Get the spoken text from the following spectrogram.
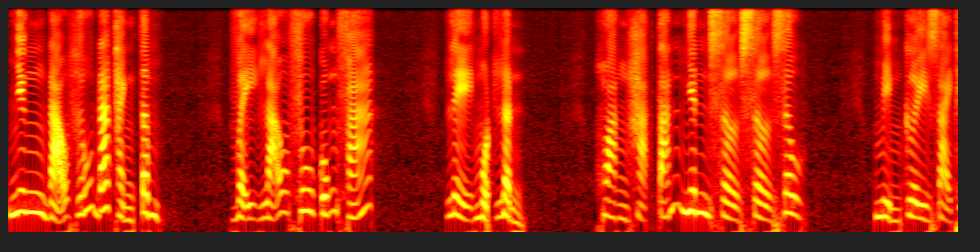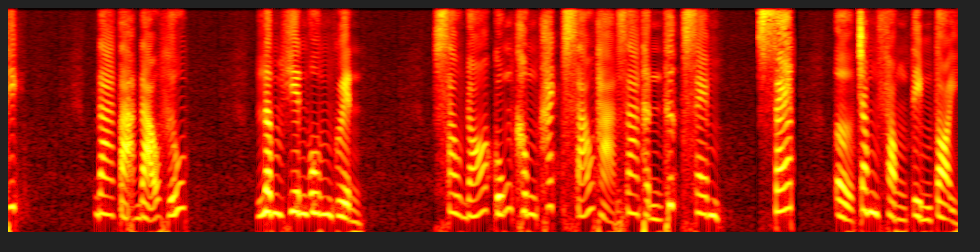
Nhưng đảo hữu đã thành tâm. Vậy lão phu cũng phá. Lệ một lần. Hoàng hạ tán nhân sờ sờ dâu. Mỉm cười giải thích. Đa tạ đảo hữu. Lâm Hiên ôm quyền. Sau đó cũng không khách sáo thả ra thần thức xem. Xét. Ở trong phòng tìm tòi.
